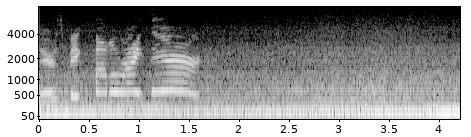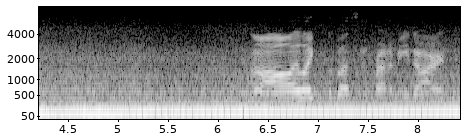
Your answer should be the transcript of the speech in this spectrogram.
There's a big puddle right there. Oh, I like the bus in front of me, darn.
